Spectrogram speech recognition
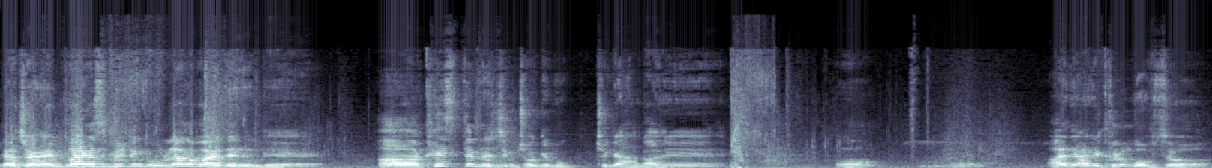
야저 엠파이어스 빌딩도 올라가 봐야 되는데. 아 퀘스트 때문에 지금 저기 못 저기 안 가네. 어? 아니 아니 그런 거 없어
